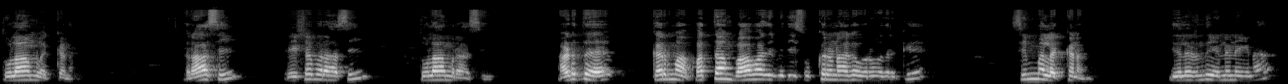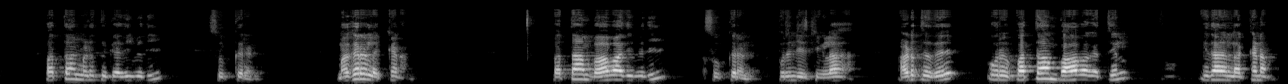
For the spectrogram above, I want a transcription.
துலாம் லக்கணம். ராசி ரிஷப ராசி துலாம் ராசி. அடுத்த கர்மா பத்தாம் பாவாதிபதி சுக்கிரனாக வருவதற்கு சிம்ம லக்கணம். இதுல இருந்து என்னன்னீங்கன்னா பத்தாம் இடத்துக்கு அதிபதி சுக்கிரன். மகர லக்கணம். பத்தாம் பாவாதிபதி சுக்கிரன். புரிஞ்சிருச்சிங்களா? அடுத்தது ஒரு பத்தாம் பாவகத்தில் இதான் லக்கணம்.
